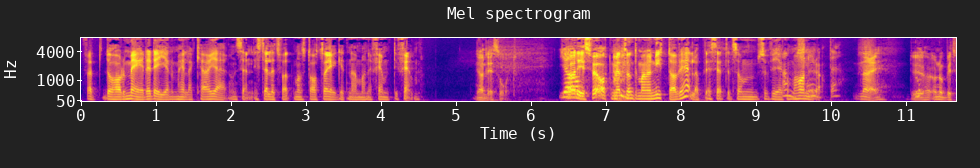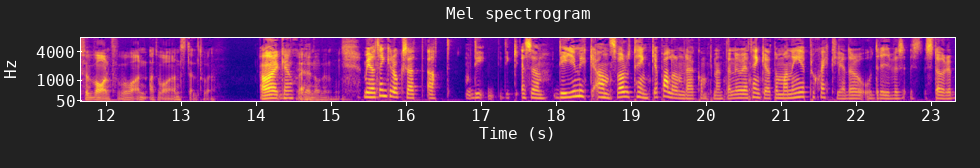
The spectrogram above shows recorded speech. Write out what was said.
För att då har du med dig det genom hela karriären sen istället för att man startar eget när man är 55. Ja, det är svårt. Ja, det är svårt men jag tror inte man har nytta av det heller på det sättet som Sofia kommer ha nu då. inte. Nej, du har nog blivit för van för att vara, anställd tror jag. Ja, kanske. Men jag tänker också att, att det, det, alltså, det är ju mycket ansvar att tänka på alla de där komponenterna. Och jag tänker att om man är projektledare och, driver större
